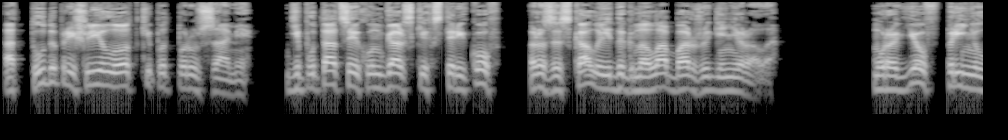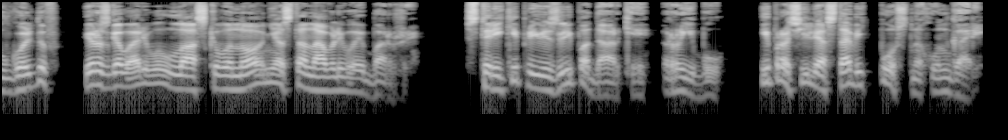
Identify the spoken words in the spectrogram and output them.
Оттуда пришли лодки под парусами. Депутация хунгарских стариков разыскала и догнала баржу генерала. Муравьев принял Гольдов и разговаривал ласково, но не останавливая баржи. Старики привезли подарки, рыбу, и просили оставить пост на Хунгаре.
